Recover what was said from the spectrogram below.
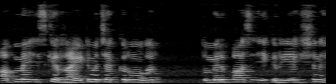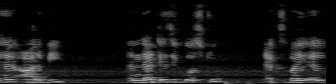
अब मैं इसके राइट right में चेक करूँ अगर तो मेरे पास एक रिएक्शन है R B and that is equals to x by L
